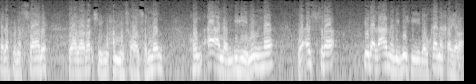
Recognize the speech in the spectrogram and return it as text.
سلفنا الصالح وعلى رأس محمد صلى الله عليه وسلم هم أعلم به منا وأسرع إلى العمل به لو كان خيرا.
